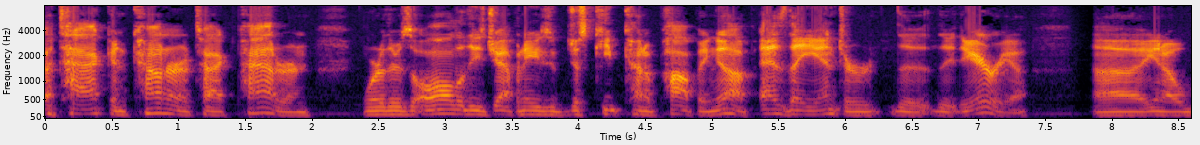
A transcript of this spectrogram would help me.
attack and counterattack pattern where there's all of these Japanese who just keep kind of popping up as they enter the the, the area. Uh, you know,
